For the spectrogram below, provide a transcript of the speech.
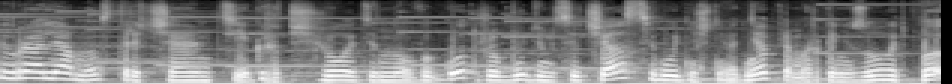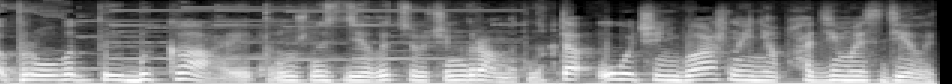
февраля мы встречаем тигра. Еще один Новый год. Уже будем сейчас, с сегодняшнего дня, прям организовывать проводы быка. Это нужно сделать очень грамотно. Это очень важно и необходимо сделать.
